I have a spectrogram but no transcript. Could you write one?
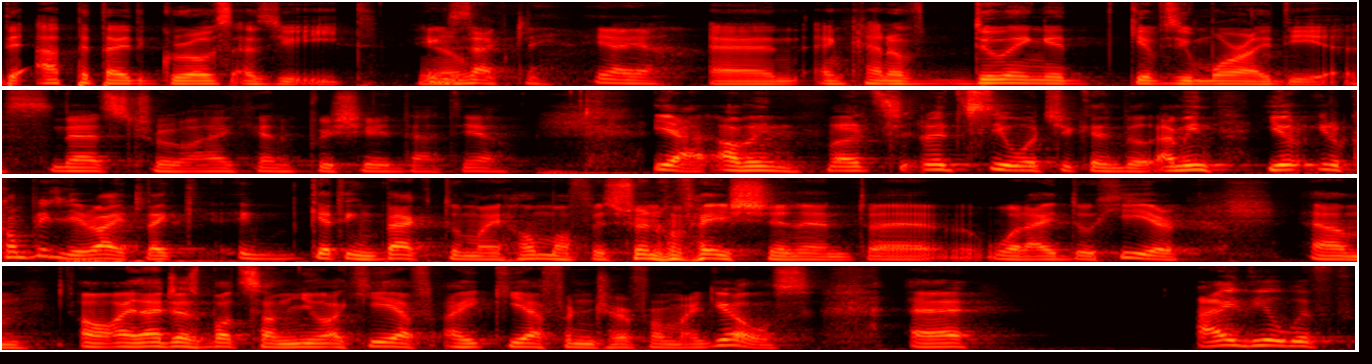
the appetite grows as you eat, you know? Exactly. Yeah, yeah. And and kind of doing it gives you more ideas. That's true. I can appreciate that. Yeah, yeah. I mean, let's let's see what you can build. I mean, you're you're completely right. Like getting back to my home office renovation and uh, what I do here. Um, oh, and I just bought some new IKEA IKEA furniture for my girls. Uh, I deal with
